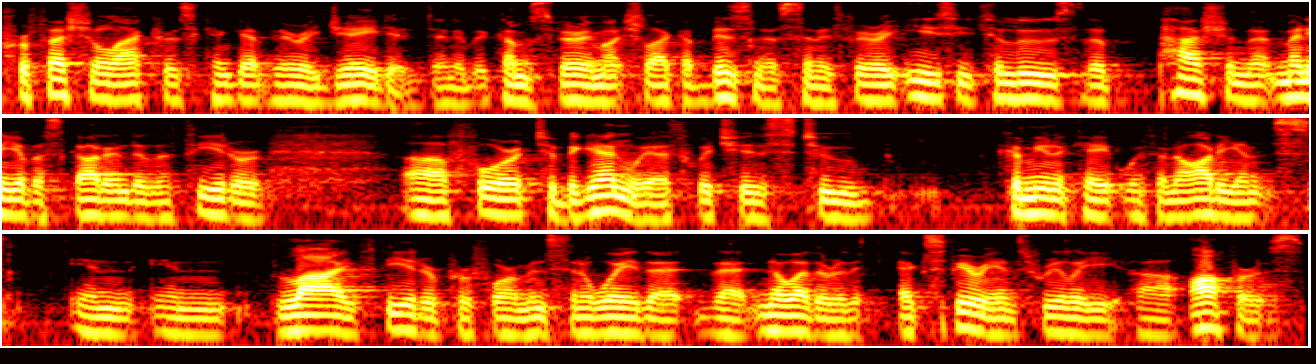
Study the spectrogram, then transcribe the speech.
professional actors can get very jaded and it becomes very much like a business and it's very easy to lose the passion that many of us got into the theater uh, for to begin with, which is to communicate with an audience in, in live theater performance in a way that, that no other experience really uh, offers.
